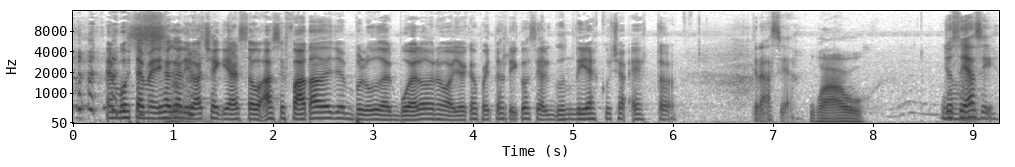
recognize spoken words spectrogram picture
Embuste me dijo que le iba a chequear. So, azafata de JetBlue del vuelo de Nueva York a Puerto Rico, si algún día escuchas esto, gracias. Wow. Yo soy así.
